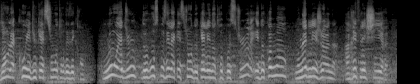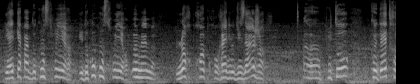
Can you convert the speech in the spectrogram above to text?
dans la coéducation autour des écrans. Nous, adultes, devons se poser la question de quelle est notre posture et de comment on aide les jeunes à réfléchir et à être capables de construire et de co-construire eux-mêmes leurs propres règles d'usage euh, plutôt que d'être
